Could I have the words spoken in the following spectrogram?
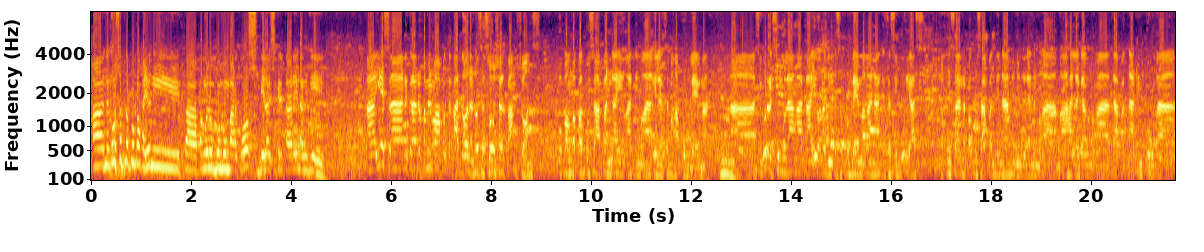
Ah, nag-usap na po ba kayo ni ah, Pangulong Bongbong Marcos bilang sekretary ng DA? Ah yes, ah nagkaroon kami ng mga pagkakataon ano, sa social functions upang mapag-usapan nga yung ating mga ilan sa mga problema. Ah siguro nagsimula nga tayo ano, dito sa problema nga natin sa Sibuyas na kung saan napag-usapan din namin yung ilan ng mga mahalagang mga dapat natin pong ah,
